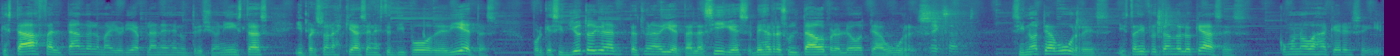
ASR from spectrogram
que estaba faltando en la mayoría de planes de nutricionistas y personas que hacen este tipo de dietas. Porque si yo te doy una, te doy una dieta, la sigues, ves el resultado, pero luego te aburres. Exacto. Si no te aburres y estás disfrutando lo que haces, ¿cómo no vas a querer seguir?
